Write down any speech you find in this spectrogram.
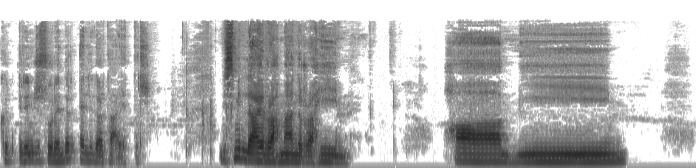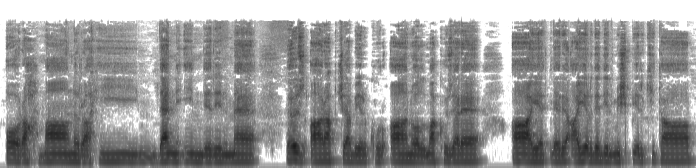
41. suredir, 54 ayettir. Bismillahirrahmanirrahim. Hamim. O Rahman-ı Rahim'den indirilme öz Arapça bir Kur'an olmak üzere ayetleri ayırt edilmiş bir kitap,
